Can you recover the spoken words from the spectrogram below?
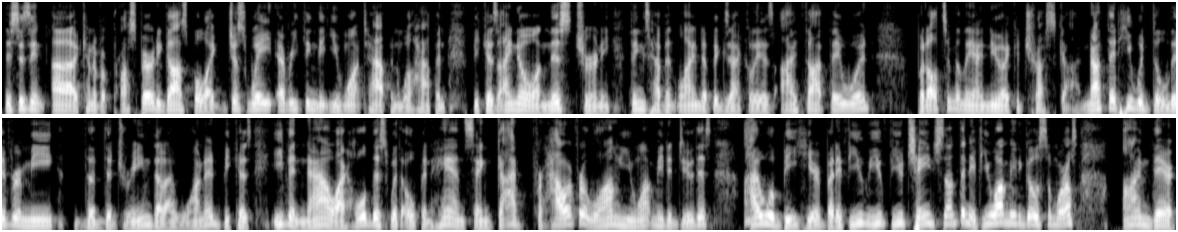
This isn't uh, kind of a prosperity gospel like just wait everything that you want to happen will happen because i know on this journey things haven't lined up exactly as i thought they would but ultimately I knew I could trust God. Not that He would deliver me the, the dream that I wanted, because even now I hold this with open hands, saying, God, for however long you want me to do this, I will be here. But if you if you change something, if you want me to go somewhere else, I'm there.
